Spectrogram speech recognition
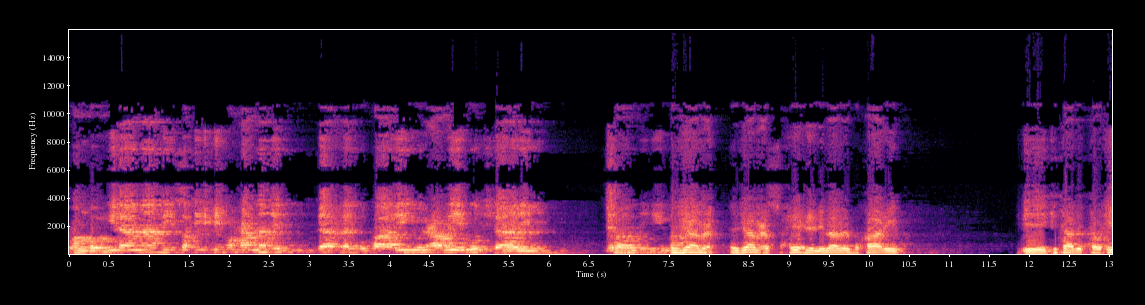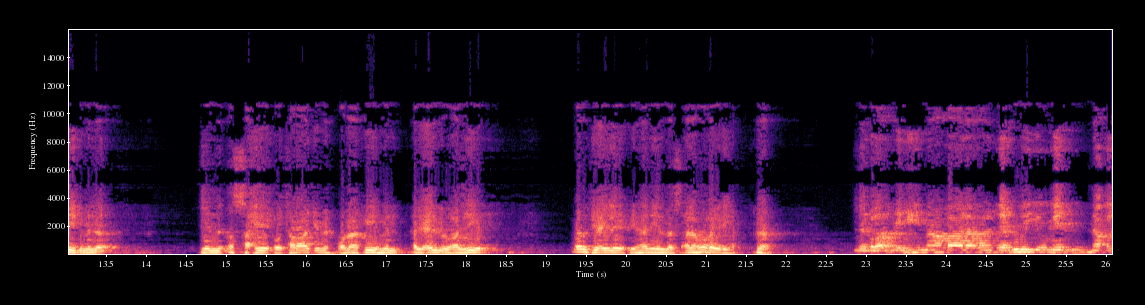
وانظر إلى ما في صحيح محمد ذاك البخاري العظيم الشان الجامع الجامع الصحيح للإمام البخاري في كتاب التوحيد من من الصحيح وتراجمه وما فيه من العلم الغزير. ارجع إليه في هذه المسألة وغيرها. نعم. من رده ما قاله الجهمي من نقل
